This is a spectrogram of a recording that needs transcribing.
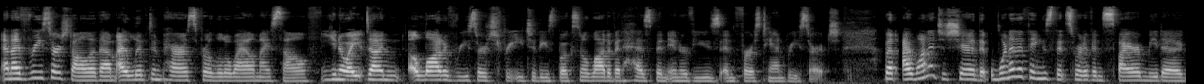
and I've researched all of them. I lived in Paris for a little while myself. You know, I've done a lot of research for each of these books, and a lot of it has been interviews and firsthand research. But I wanted to share that one of the things that sort of inspired me to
